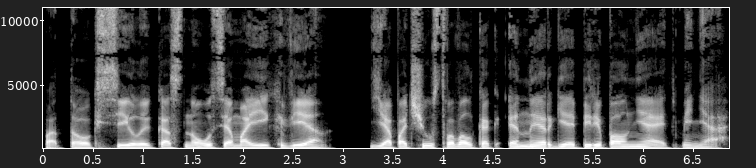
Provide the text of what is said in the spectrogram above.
Поток силы коснулся моих вен. Я почувствовал, как энергия переполняет меня,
